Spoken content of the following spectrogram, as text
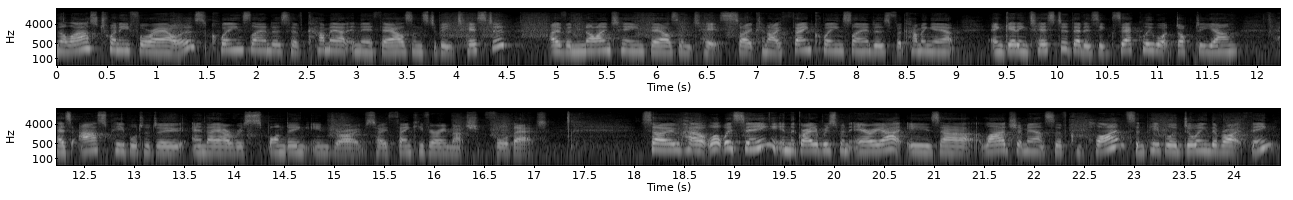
In the last 24 hours, Queenslanders have come out in their thousands to be tested, over 19,000 tests. So, can I thank Queenslanders for coming out and getting tested? That is exactly what Dr. Young has asked people to do, and they are responding in droves. So, thank you very much for that. So, uh, what we're seeing in the Greater Brisbane area is uh, large amounts of compliance, and people are doing the right thing.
